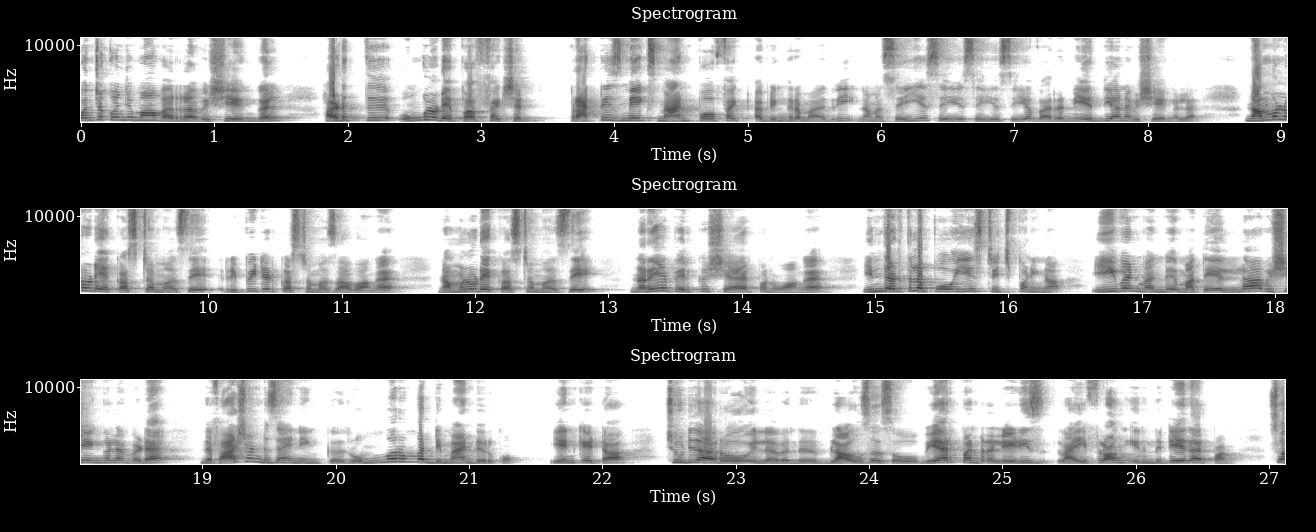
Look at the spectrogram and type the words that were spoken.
கொஞ்சம் கொஞ்சமாக வர்ற விஷயங்கள் அடுத்து உங்களுடைய perfection practice makes man perfect அப்படிங்கிற மாதிரி நம்ம செய்ய செய்ய செய்ய செய்ய வர நேர்த்தியான விஷயங்களை நம்மளுடைய கஸ்டமர்ஸே ரிப்பீட்டட் கஸ்டமர்ஸ் ஆவாங்க. நம்மளுடைய கஸ்டமர்ஸே நிறைய பேருக்கு ஷேர் பண்ணுவாங்க. இந்த இடத்துல போய் ஸ்டிச் பண்ணிங்கன்னா ஈவன் வந்து மற்ற எல்லா விஷயங்களை விட இந்த ஃபேஷன் டிசைனிங்க்கு ரொம்ப ரொம்ப டிமாண்ட் இருக்கும். ஏன்னு கேட்டால் சுடிதாரோ இல்லை வந்து ப்ளவுசஸோ வியர் பண்ணுற லேடிஸ் லைஃப் லாங் இருந்துகிட்டே தான் இருப்பாங்க. ஸோ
